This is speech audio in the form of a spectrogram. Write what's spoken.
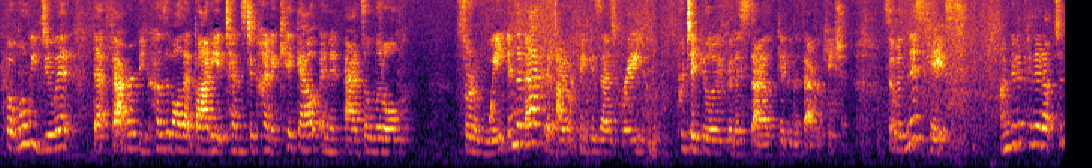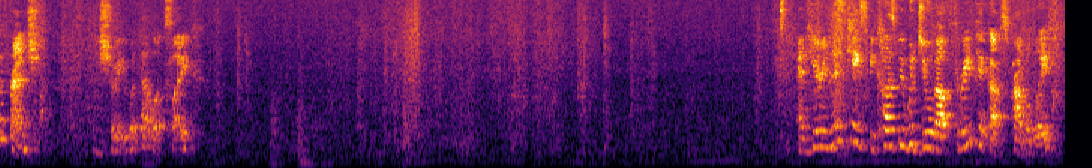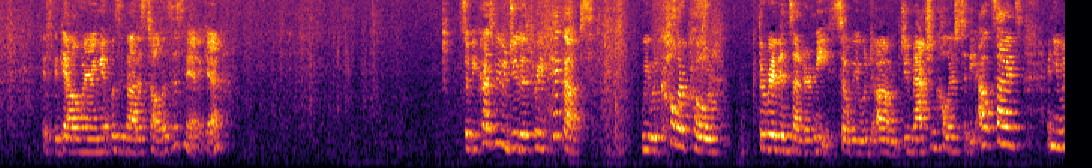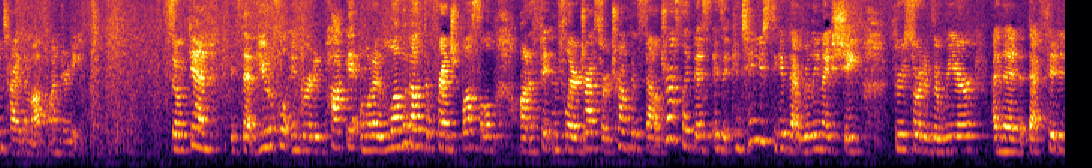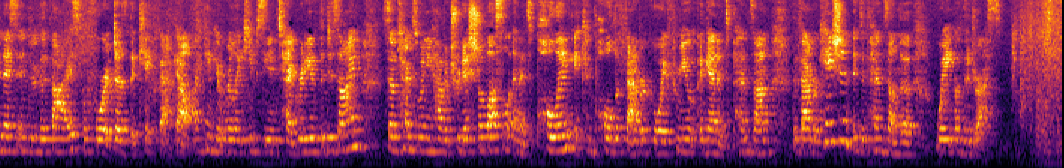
but when do it, that fabric, because of all that body, it tends to kind of kick out and it adds a little sort of weight in the back that I don't think is as great, particularly for this style, given the fabrication. So in this case, I'm gonna pin it up to the French and show you what that looks like. And here in this case, because we would do about three pickups probably, if the gal wearing it was about as tall as this mannequin. So because we would do the three pickups, we would color code the ribbons underneath. So we would um, do matching colors to the outsides and you would tie them up underneath. So again, it's that beautiful inverted pocket. And what I love about the French bustle on a fit and flare dress or a trumpet style dress like this is it continues to give that really nice shape through sort of the rear and then that fittedness in through the thighs before it does the kick back out. I think it really keeps the integrity of the design. Sometimes when you have a traditional bustle and it's pulling, it can pull the fabric away from you. Again, it depends on the fabrication, it depends on the weight of the dress.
